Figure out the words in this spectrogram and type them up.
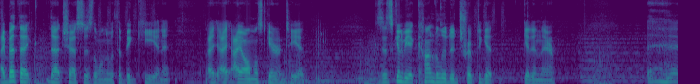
I bet that that chest is the one with the big key in it. I, I, I almost guarantee it. Because it's going to be a convoluted trip to get get in there. Uh...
